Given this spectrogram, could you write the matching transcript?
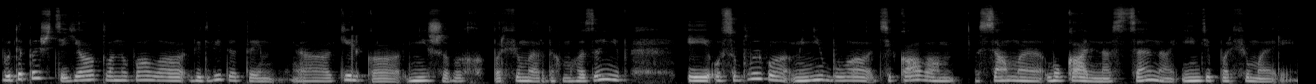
В Будапешті я планувала відвідати е, кілька нішевих парфюмерних магазинів І особливо мені була цікава саме локальна сцена інді-парфюмерії.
